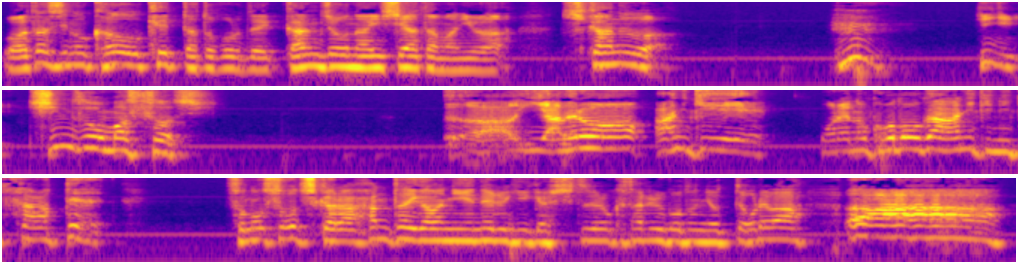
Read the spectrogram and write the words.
私の顔を蹴ったところで頑丈な石頭には効かぬわ。うん。ひぎ、心臓マッサージ。うわやめろ、兄貴。俺の鼓動が兄貴に伝わって、その装置から反対側にエネルギーが出力されることによって俺は、ああ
